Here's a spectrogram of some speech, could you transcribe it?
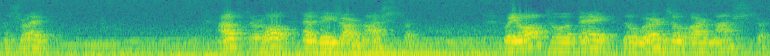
That's right. After all, if He's our Master, we ought to obey the words of our Master.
